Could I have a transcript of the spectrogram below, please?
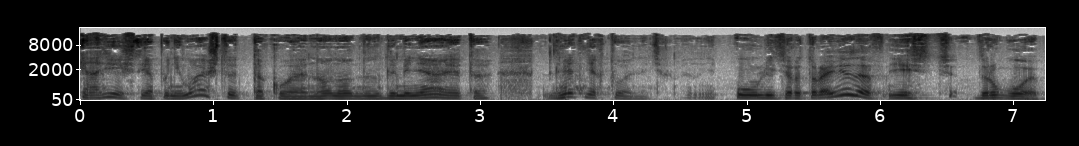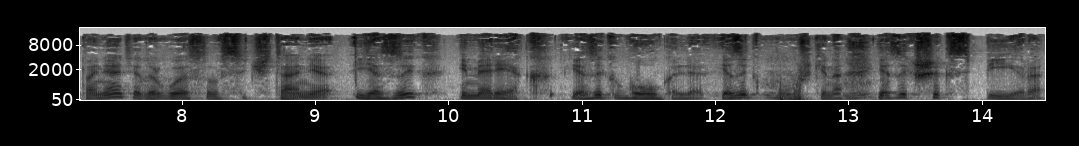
Я надеюсь, что я понимаю, что это такое, но, но для меня это... Для меня это не актуальный термин. У литературоведов есть другое понятие, другое словосочетание. Язык имя рек, язык Гоголя, язык Пушкина, язык Шекспира.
